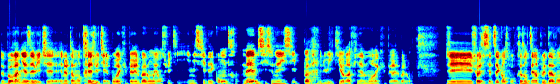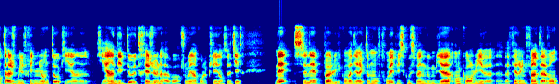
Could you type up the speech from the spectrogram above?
Boran est, notamment très utile pour récupérer le ballon et ensuite initier des contres, même si ce n'est ici pas lui qui aura finalement récupéré le ballon. J'ai choisi cette séquence pour présenter un peu davantage Wilfried Nyonto, qui est, un, qui est un des deux très jeunes à avoir joué un rôle clé dans ce titre. Mais ce n'est pas lui qu'on va directement retrouver, puisque Ousmane Doumbia, encore lui, va, faire une feinte avant.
